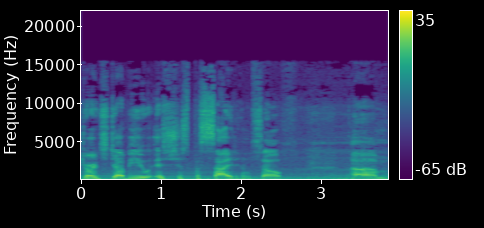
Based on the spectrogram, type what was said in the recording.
George W. is just beside himself. Um,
